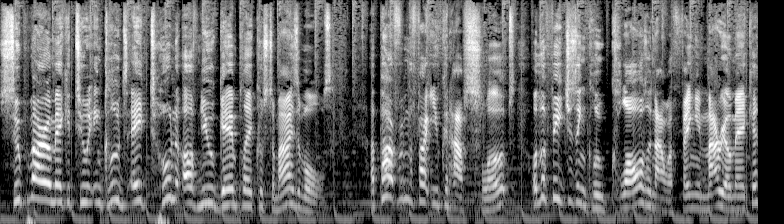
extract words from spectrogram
Super Mario Maker 2 includes a ton of new gameplay customizables. Apart from the fact you can have slopes, other features include claws are now a thing in Mario Maker,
